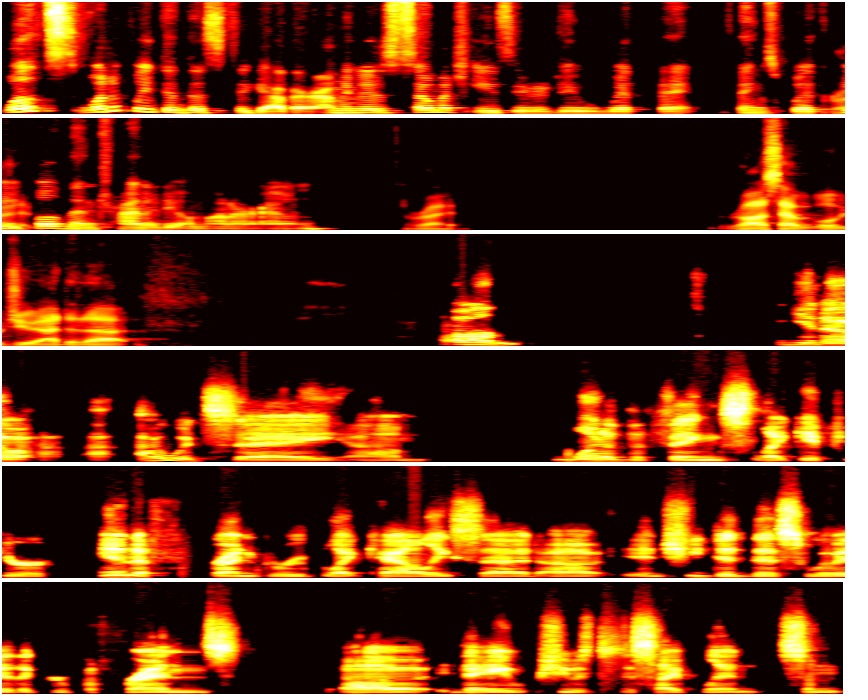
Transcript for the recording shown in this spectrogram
let's what if we did this together? I mean it's so much easier to do with th- things with right. people than trying to do them on our own. Right. Roz how, what would you add to that? Um you know i, I would say um one of the things like if you're in a friend group like callie said uh and she did this with a group of friends uh they she was discipling some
